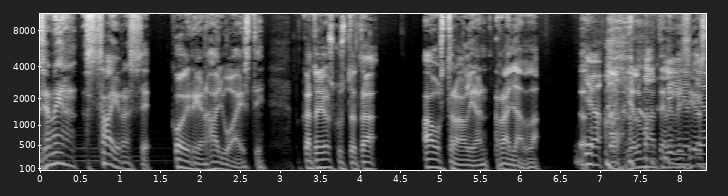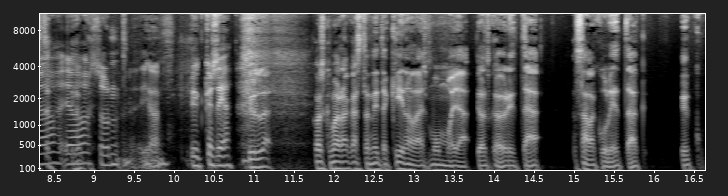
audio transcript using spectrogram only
se on ihan sairas se koirien hajuaisti. Katsoin joskus tota Australian rajalla Joo. ohjelmaa televisiosta. Niin, joo, joo, sun ihan ykkösiä. Kyllä, koska mä rakastan niitä kiinalaismummoja, jotka yrittää salakuljettaa ku-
